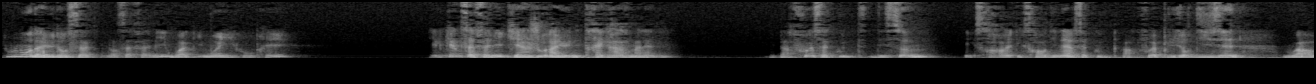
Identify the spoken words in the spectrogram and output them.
tout le monde a eu dans sa, dans sa famille, moi, moi y compris, quelqu'un de sa famille qui un jour a eu une très grave maladie. Et parfois, ça coûte des sommes extraordinaires. Ça coûte parfois plusieurs dizaines, voire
